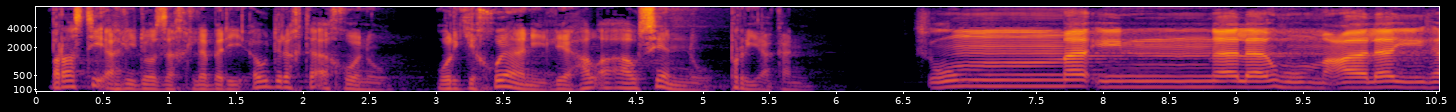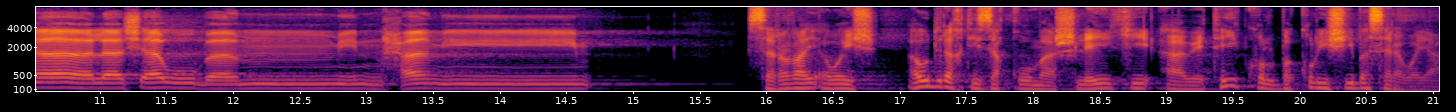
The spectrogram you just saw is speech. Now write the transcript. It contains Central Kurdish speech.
بەڕاستی ئەهلی دۆزەخ لەبەری ئەو درەختە ئەخۆن و ورگی خۆیانی لێ هەڵئاوسێنن و پڕی ئەکەن. ثم ان لهم علیها لشوبا من حمیم. سەرەڕای ئەوەیش ئەو درەختی زەقوومە شلەیەکی ئاوێتەی کوڵ بە کوڵیشی بەسەرەوەیە.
